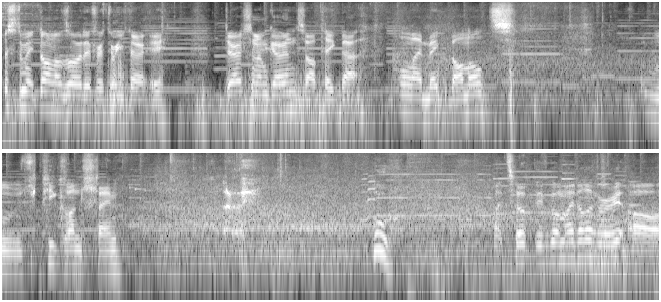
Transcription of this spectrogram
Mr. McDonald's order for 3.30. Direction I'm going, so I'll take that. Online McDonald's. Ooh, it's peak lunchtime. Ooh. Let's hope they've got my delivery. Oh,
